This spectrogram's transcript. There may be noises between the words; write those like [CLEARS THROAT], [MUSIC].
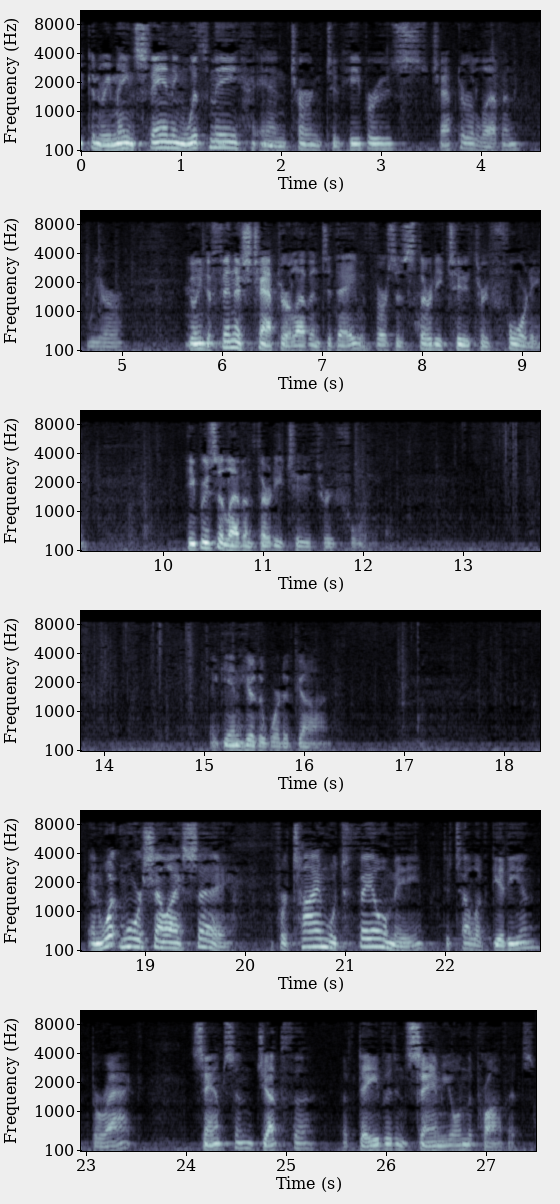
You can remain standing with me and turn to Hebrews chapter 11. We are going to finish chapter 11 today with verses 32 through 40. Hebrews 11, 32 through 40. Again, hear the word of God. And what more shall I say? For time would fail me to tell of Gideon, Barak, Samson, Jephthah, of David and Samuel and the prophets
